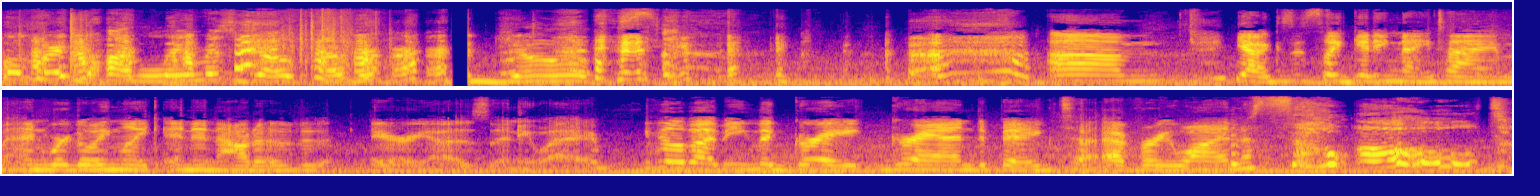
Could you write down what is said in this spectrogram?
Oh my god, lamest joke ever. joke. um, yeah, because it's like getting nighttime and we're going like in and out of areas anyway. How do you feel about being the great, grand, big to everyone? So old.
